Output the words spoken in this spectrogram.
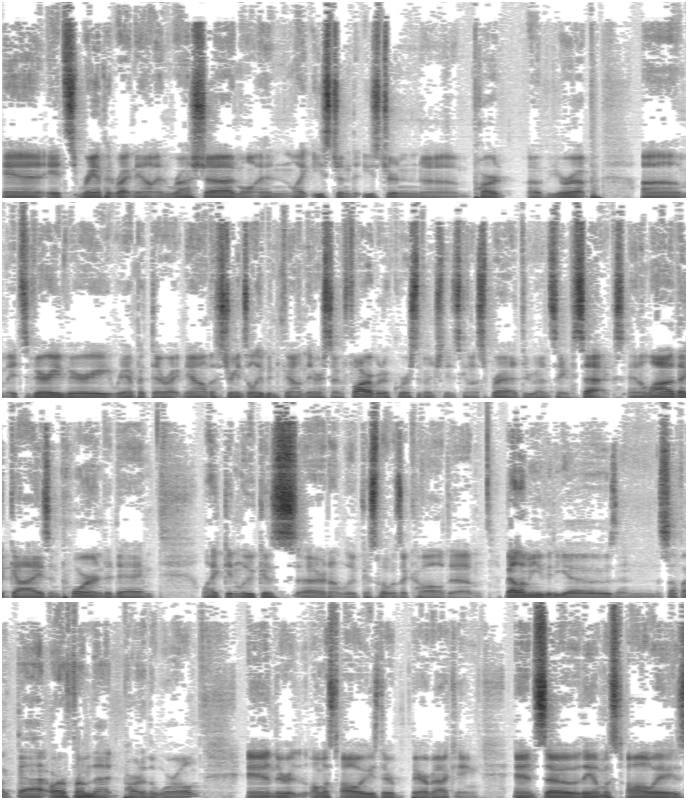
and it's rampant right now in Russia and, and like eastern the eastern uh, part of Europe. Um, it's very very rampant there right now. The strain's only been found there so far, but of course, eventually it's going to spread through unsafe sex. And a lot of the guys in porn today like in Lucas uh, or not Lucas, what was it called? Um, BelAmi videos and stuff like that are from that part of the world and they're almost always they're barebacking, and so they almost always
